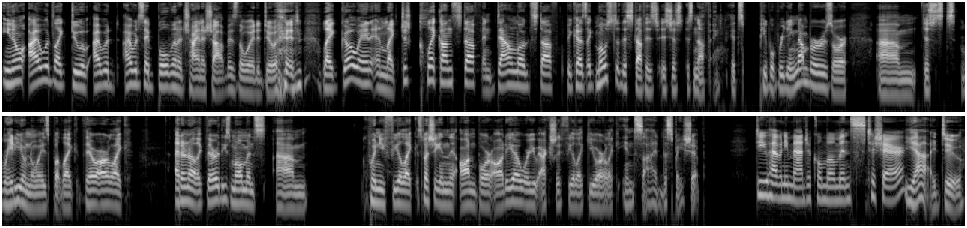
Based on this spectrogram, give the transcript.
you know, I would like do. I would I would say bull in a china shop is the way to do it. like go in and like just click on stuff and download stuff because like most of this stuff is is just is nothing. It's people reading numbers or um just radio noise. But like there are like I don't know like there are these moments um when you feel like especially in the onboard audio where you actually feel like you are like inside the spaceship. Do you have any magical moments to share? Yeah, I do.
